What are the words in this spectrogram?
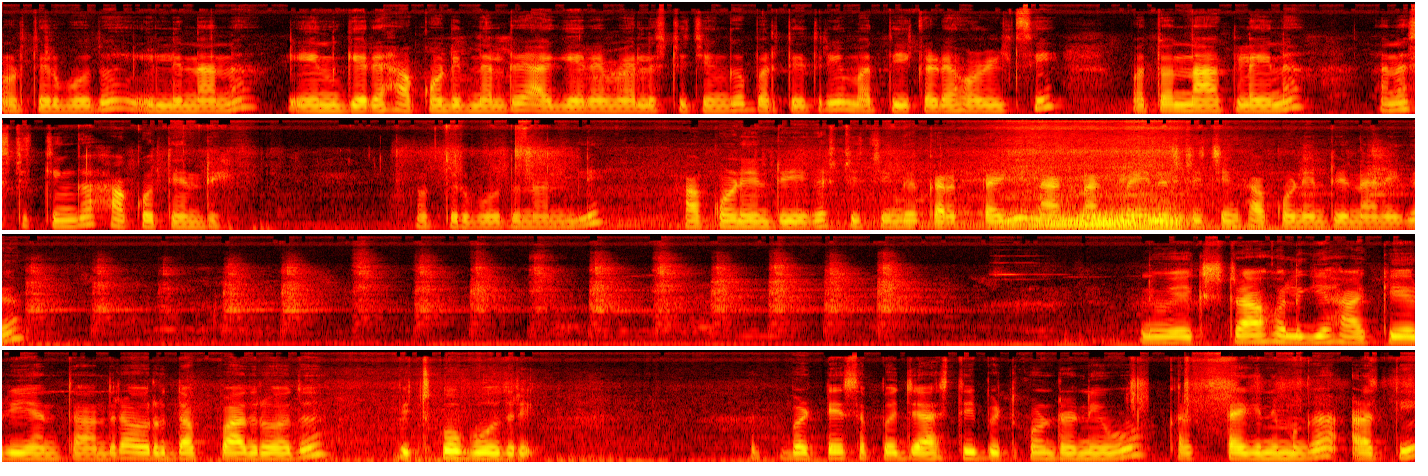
ನೋಡ್ತಿರ್ಬೋದು. ಇಲ್ಲಿ ನಾನು ಏನು ಗೆರೆ ಹಾಕ್ಕೊಂಡಿದ್ನಲ್ಲ ರೀ ಆ ಗೆರೆ ಮೇಲೆ ಸ್ಟಿಚಿಂಗ್ ಬರ್ತೈತೆ ರೀ ಮತ್ತು ಈ ಕಡೆ ಹೊಳಿಸಿ ಮತ್ತೊಂದು ನಾಲ್ಕು ಲೈನ್ ನಾನು ಸ್ಟಿಚಿಂಗ್ ಹಾಕೋತೇನೆ ರೀ ನೋಡ್ತಿರ್ಬೋದು ನಾನಿಲ್ಲಿ. ಹಾಕ್ಕೊಂಡೇನಿ ರೀ ಈಗ ಸ್ಟಿಚಿಂಗ್ ಕರೆಕ್ಟಾಗಿ ನಾಲ್ಕು ನಾಲ್ಕು ಲೈನ್ ಸ್ಟಿಚಿಂಗ್ ಹಾಕ್ಕೊಂಡೇನಿ ರೀ ನಾನೀಗ. ನೀವು ಎಕ್ಸ್ಟ್ರಾ ಹೊಲಿಗೆ ಹಾಕಿರಿ ಅಂತ ಅಂದ್ರೆ ಅವ್ರು ದಪ್ಪ ಆದರೂ ಅದು ಬಿಚ್ಕೋಬೋದು ರೀ ಬಟ್ಟೆ ಸ್ವಲ್ಪ ಜಾಸ್ತಿ ಬಿಟ್ಕೊಂಡ್ರೆ ನೀವು ಕರೆಕ್ಟಾಗಿ ನಿಮ್ಗೆ ಅಳತಿ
